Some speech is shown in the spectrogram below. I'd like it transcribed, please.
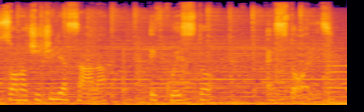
Sono Cecilia Sala e questo è Stories.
